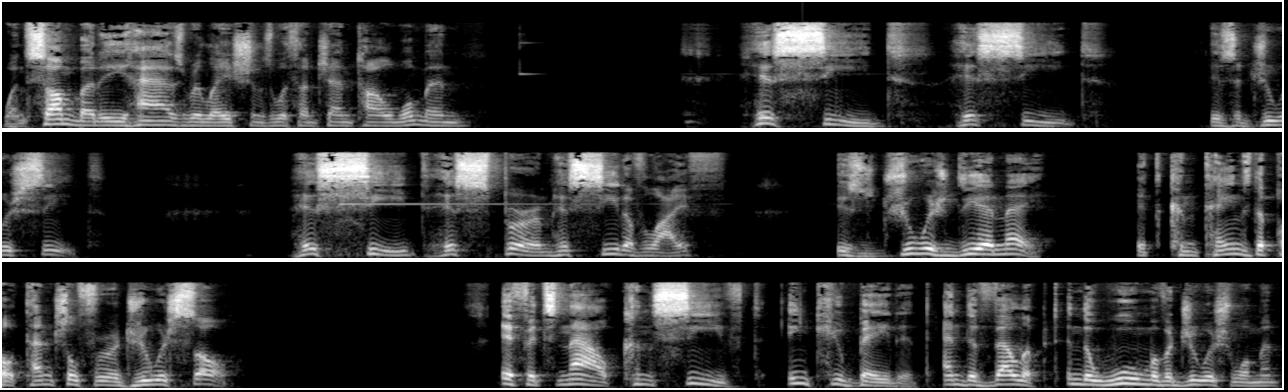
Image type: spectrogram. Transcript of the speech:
When somebody has relations with a Gentile woman, his seed, his seed is a Jewish seed. His seed, his sperm, his seed of life, is Jewish DNA. It contains the potential for a Jewish soul. If it's now conceived, incubated, and developed in the womb of a Jewish woman,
